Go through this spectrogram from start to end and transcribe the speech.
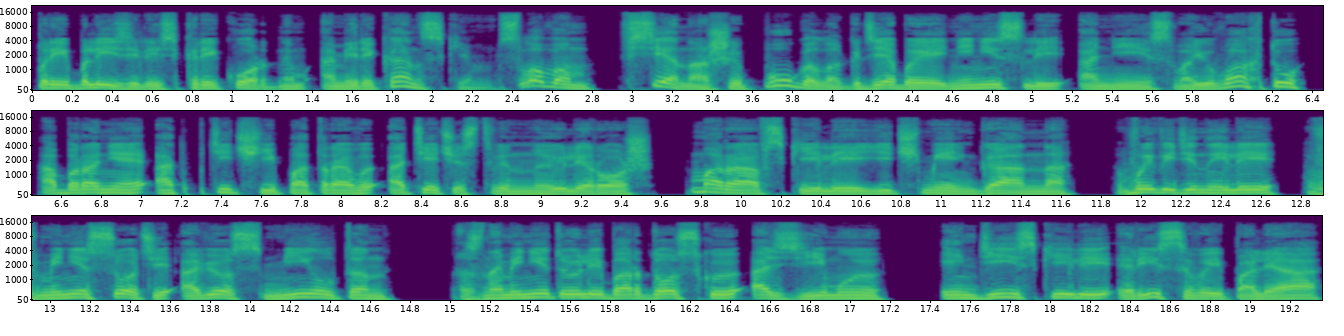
приблизились к рекордным американским, словом, все наши пугало, где бы ни несли они свою вахту, обороняя от птичьей потравы отечественную ли рожь, маравский ли ячмень Ганна, выведенный ли в Миннесоте овес Милтон, знаменитую ли бордосскую озимую, индийские ли рисовые поля,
